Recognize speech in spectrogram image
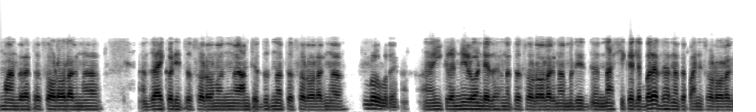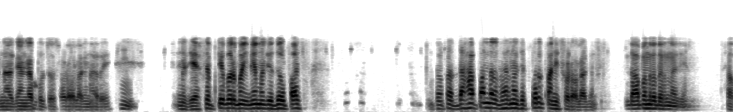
मांजराचं सोडावं लागणार जायकवाडीचं सोडावं लागणार आमच्या दुधनाचं सोडावं लागणार बरोबर आहे. इकडं निळवंड्या धरणाचं सोडावं लागणार म्हणजे नाशिककडल्या बऱ्याच धरणाचं पाणी सोडावं लागणार गंगापूरचं सोडावं लागणार आहे. म्हणजे सप्टेंबर महिन्यामध्ये जवळपास जवळपास दहा पंधरा धरणाचे परत पाणी सोडावं लागेल 10-15 धरणाचे. हो.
